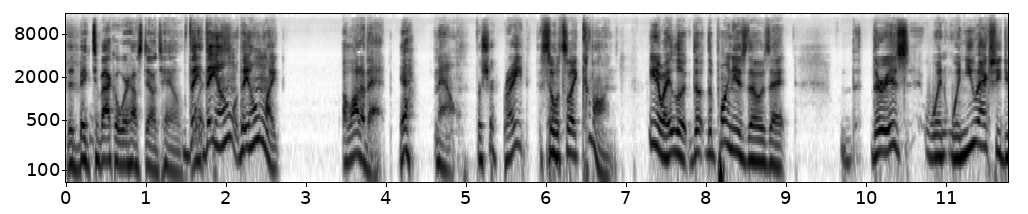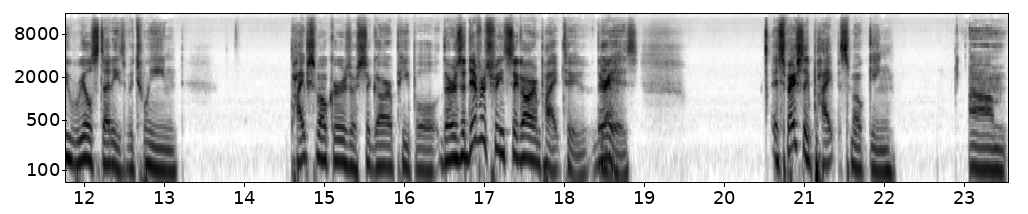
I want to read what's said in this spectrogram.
the big tobacco warehouse downtown. they What- they own they own like a lot of that yeah, now, for sure. right? So it's like, come on. Anyway, look. The the point is though is that th- there is when when you actually do real studies between pipe smokers or cigar people, there's a difference between cigar and pipe too. There Yeah. is, especially pipe smoking. Um,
